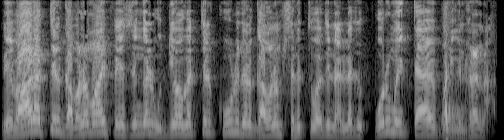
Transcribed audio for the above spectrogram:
விவாதத்தில் கவனமாய் பேசுங்கள் உத்தியோகத்தில் கூடுதல் கவனம் செலுத்துவது நல்லது பொறுமை தேவைப்படுகின்ற நாள்.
